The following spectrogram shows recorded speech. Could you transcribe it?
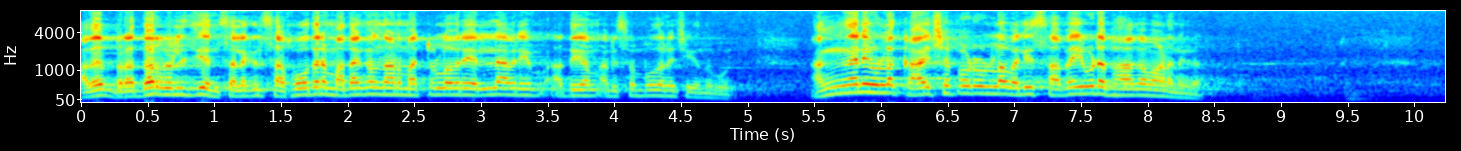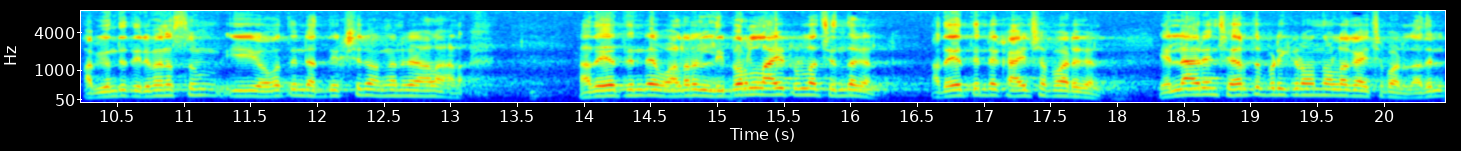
അത് ബ്രദർ റിലിജിയൻസ് അല്ലെങ്കിൽ സഹോദര മതങ്ങൾ എന്നാണ് മറ്റുള്ളവരെ എല്ലാവരെയും അദ്ദേഹം അഭിസംബോധന ചെയ്യുന്ന പോലും. അങ്ങനെയുള്ള കാഴ്ചപ്പാടുള്ള വലിയ സഭയുടെ ഭാഗമാണ് നിങ്ങൾ. അഭിയന്തി തിരുമനസ്സും ഈ യോഗത്തിന്റെ അധ്യക്ഷനും അങ്ങനെ ഒരാളാണ്. അദ്ദേഹത്തിന്റെ വളരെ ലിബറൽ ആയിട്ടുള്ള ചിന്തകൾ അദ്ദേഹത്തിന്റെ കാഴ്ചപ്പാടുകൾ എല്ലാവരെയും ചേർത്ത് പിടിക്കണമെന്നുള്ള കാഴ്ചപ്പാടില്ല അതിൽ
